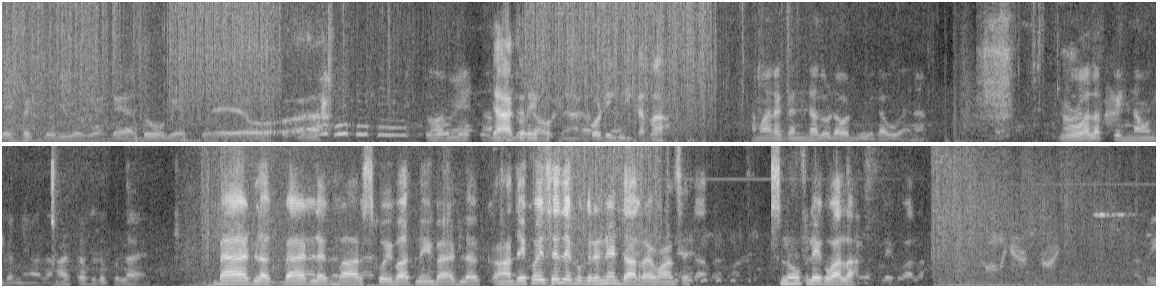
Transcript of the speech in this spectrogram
ये फिर चोरी हो गया गया दो हो गया तो हमें क्या करे कोडिंग नहीं कर रहा। हमारा गंदा लोड आउट भी मिला हुआ है ना। वो वाला पिन डाउन करने वाला हर तरफ़ से तो खुला है। Bad luck bad luck bars कोई बात नहीं बैड लक हाँ देखो इसे देखो ग्रेनेड डाल रहा है वहाँ से। स्नोफ्लेक वाला। अभी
